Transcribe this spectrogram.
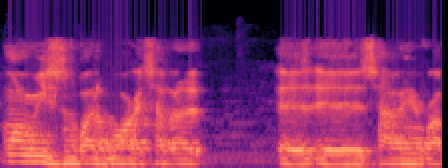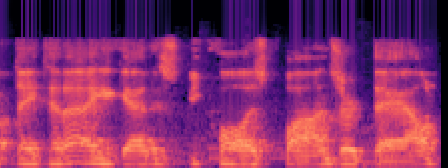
one of the reasons why the market's having a, is, is having a rough day today again is because bonds are down.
